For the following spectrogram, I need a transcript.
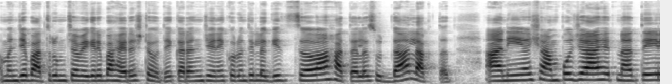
म्हणजे बाथरूमच्या वगैरे बाहेरच ठेवते कारण जेणेकरून ते लगेच हाताला सुद्धा लागतात. आणि शॅम्पू जे आहेत ना ते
